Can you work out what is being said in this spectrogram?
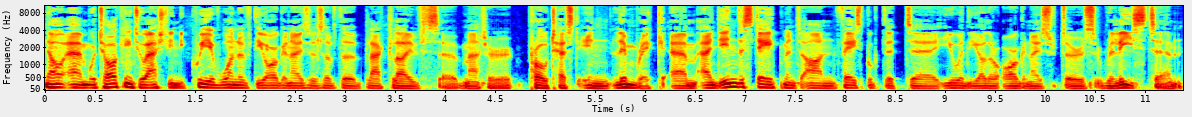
Now, um, we're talking to Ashley Ní Chaoimh, one of the organisers of the Black Lives uh, Matter protest in Limerick. Um, and in the statement on Facebook that uh, you and the other organisers released, um,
